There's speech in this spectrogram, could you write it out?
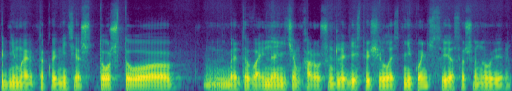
поднимают такой мятеж. То, что эта война ничем хорошим для действующей власти не кончится, я совершенно уверен.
